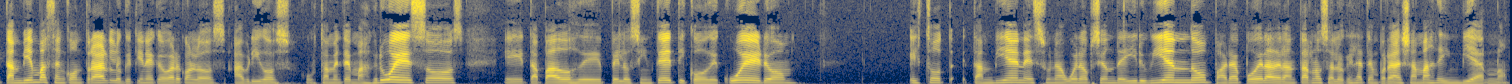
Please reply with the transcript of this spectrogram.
también vas a encontrar lo que tiene que ver con los abrigos justamente más gruesos, tapados de pelo sintético, de cuero, esto también es una buena opción de ir viendo para poder adelantarnos a lo que es la temporada ya más de invierno.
